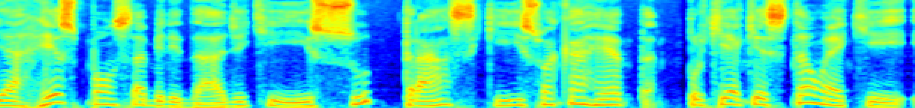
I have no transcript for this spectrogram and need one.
e a responsabilidade que isso traz, que isso acarreta. Porque a questão é que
